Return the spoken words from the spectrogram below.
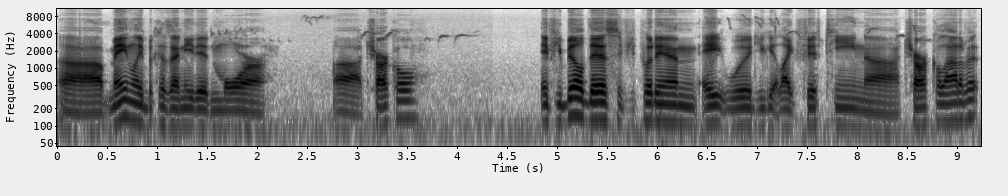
uh, mainly because I needed more uh, charcoal if you build this, if you put in 8 wood, you get like 15 uh, charcoal out of it.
